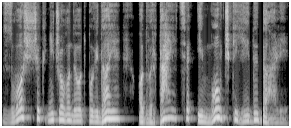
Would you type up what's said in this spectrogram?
Звозчик нічого не відповідає, одвертається і мовчки їде далі.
